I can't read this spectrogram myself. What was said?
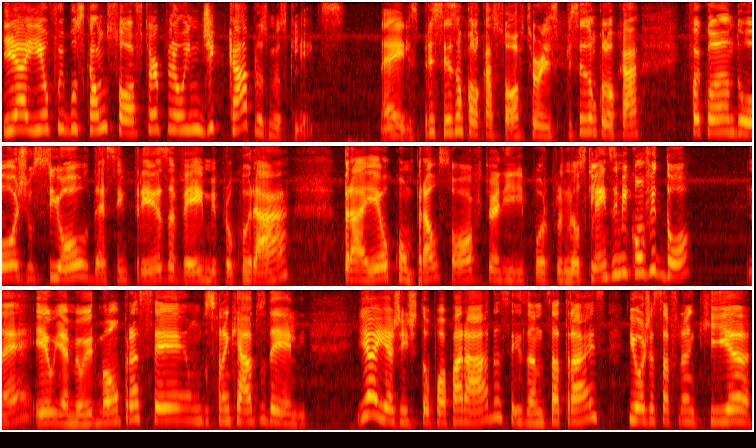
E aí eu fui buscar um software para eu indicar para os meus clientes. Né? Eles precisam colocar software, eles precisam colocar. Foi quando hoje o CEO dessa empresa veio me procurar para eu comprar o software e pôr para os meus clientes e me convidou, né? Eu e meu irmão para ser um dos franqueados dele. E aí a gente topou a parada seis anos atrás e hoje essa franquia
